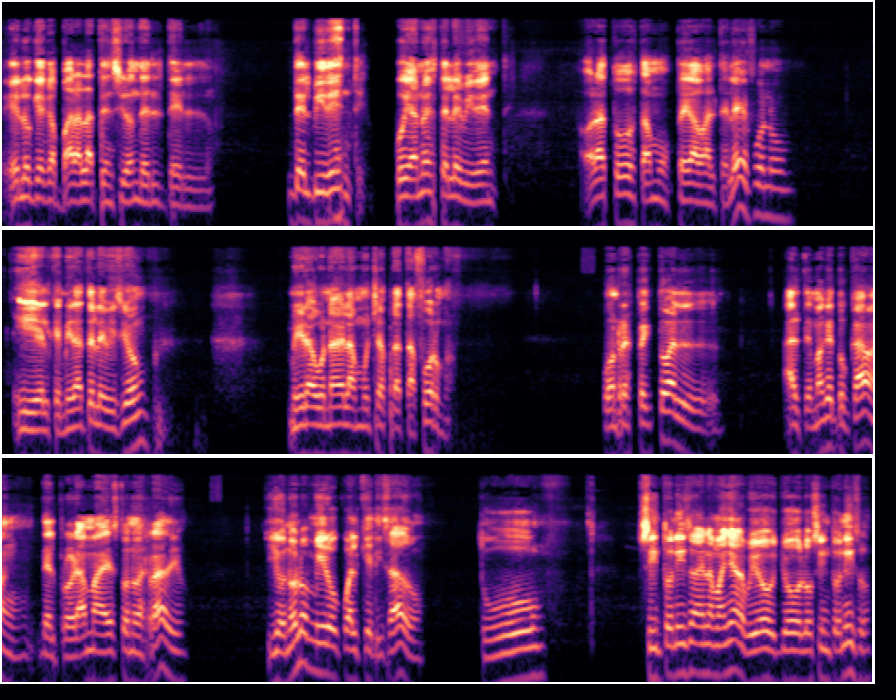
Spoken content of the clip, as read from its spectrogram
es lo que acapara la atención del, del, del vidente, pues ya no es televidente. Ahora todos estamos pegados al teléfono y el que mira televisión mira una de las muchas plataformas. Con respecto al, al tema que tocaban del programa Esto no es radio, yo no lo miro cualquierizado. Tú sintonizas en la mañana, yo, yo lo sintonizo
